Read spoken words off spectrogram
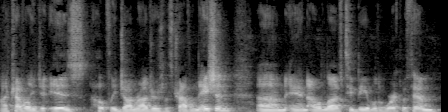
my travel agent is hopefully John Rogers with Travel Nation. Um, and I would love to be able to work with him.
